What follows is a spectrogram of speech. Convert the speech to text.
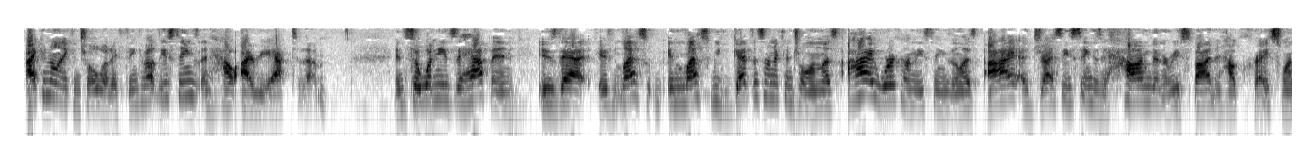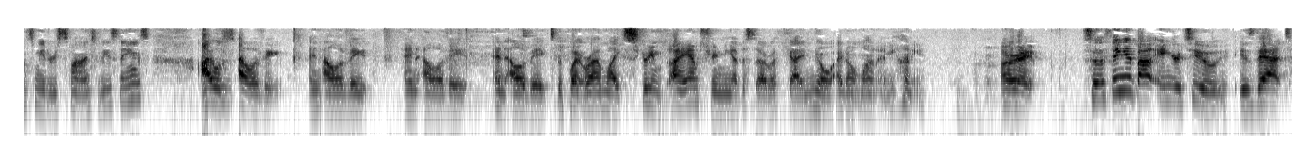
I can only control what I think about these things and how I react to them. And so what needs to happen is that unless unless we get this under control, unless I work on these things, unless I address these things and how I'm going to respond and how Christ wants me to respond to these things, I will just elevate and elevate and elevate and elevate to the point where I'm like scream I am screaming at the Starbucks guy, no, I don't want any honey. All right. So the thing about anger too is that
